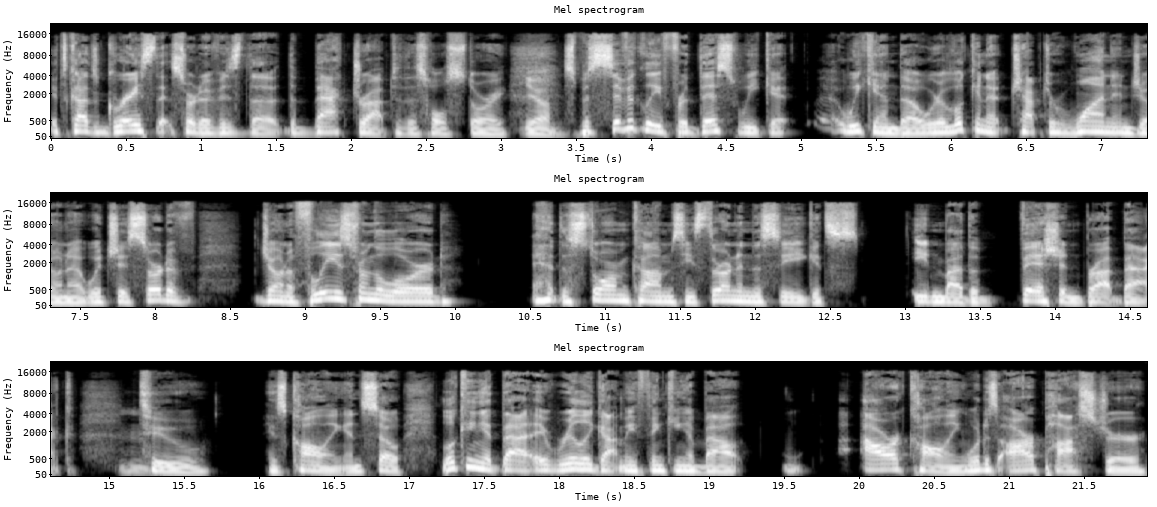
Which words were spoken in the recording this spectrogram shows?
it's God's grace that sort of is the the backdrop to this whole story. Yeah. Specifically for this week weekend though, we're looking at chapter 1 in Jonah, which is sort of Jonah flees from the Lord, the storm comes, he's thrown in the sea, gets eaten by the fish and brought back Mhm. to his calling. And so looking at that, it really got me thinking about our calling. What is our posture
